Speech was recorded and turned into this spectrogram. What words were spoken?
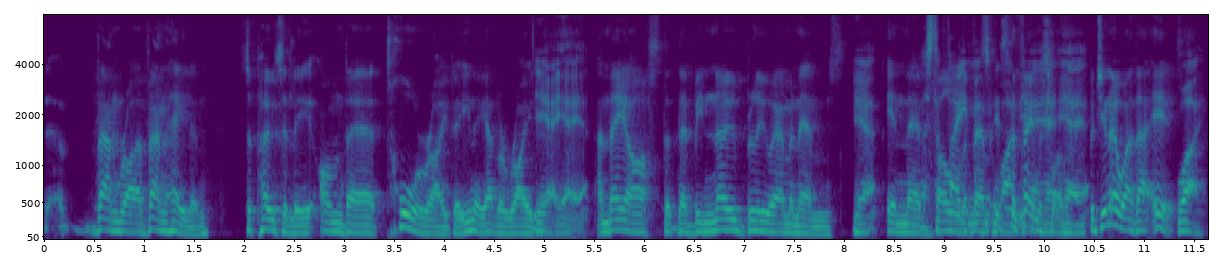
Van Ry- Van Halen supposedly on their tour rider. You know, you have a rider. Yeah, yeah, yeah. And they asked that there be no blue M and M's. Yeah. In their That's the bowl of famous M- It's the famous Yeah, yeah, one. yeah, yeah. But you know why that is? Why?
